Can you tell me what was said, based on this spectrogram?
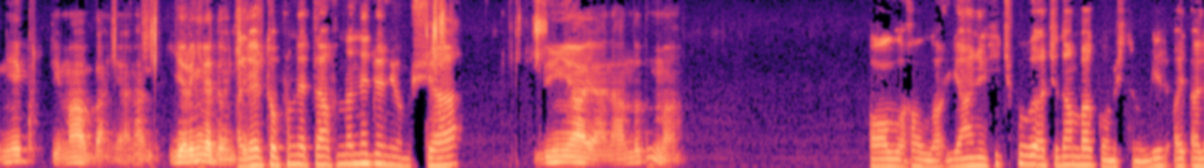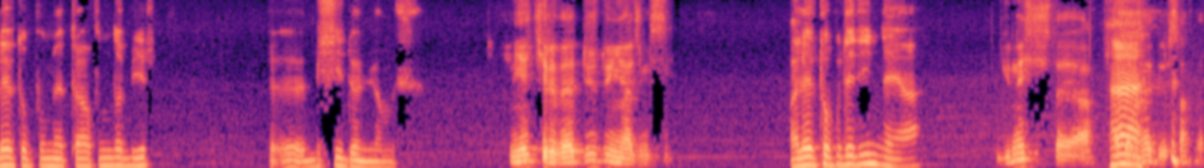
niye kutlayayım abi ben yani hani yarın yine dönecek. Alev topunun etrafında ne dönüyormuş ya? Dünya yani anladın mı? Allah Allah. Yani hiç bu açıdan bakmamıştım. Bir alev topunun etrafında bir e, bir şey dönüyormuş. Niye kirve? Düz dünyacı mısın? Alev topu dediğin ne ya? Güneş işte ya. Adam ne diyorsan da.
